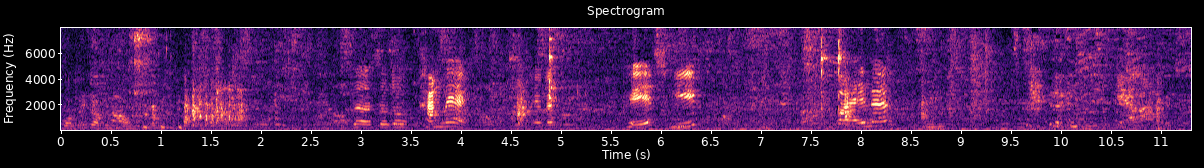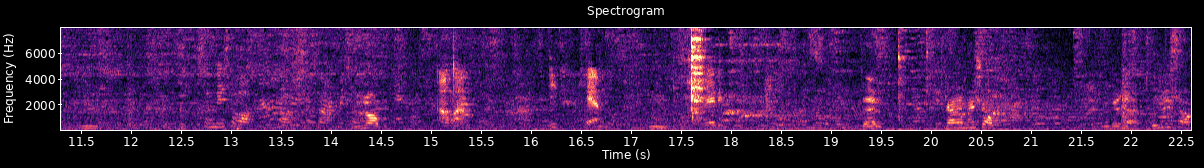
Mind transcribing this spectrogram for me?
ผมไม่ชอบเมาเจอเจอตัวครั้งแรกเห็นไหมเพจนี้ไว้นะแกละฉันไม่ชอบไม่ชอบไม่ชอบไม่ชอบนอบเอามาอีกแขนอืมเดดิแต่การไม่ชอบไม่เป็นไรคุณไม่ชอบ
